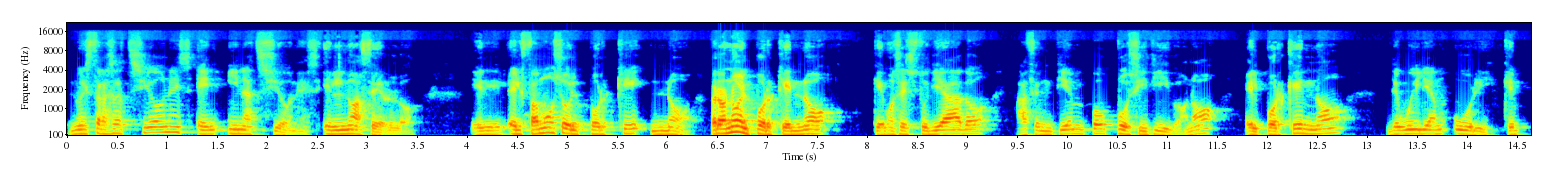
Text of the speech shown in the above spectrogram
nuestras acciones en inacciones, el no hacerlo. El, el, famoso el por qué no, pero no el por qué no que hemos estudiado hace un tiempo positivo, ¿no? El por qué no de William Uri, que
